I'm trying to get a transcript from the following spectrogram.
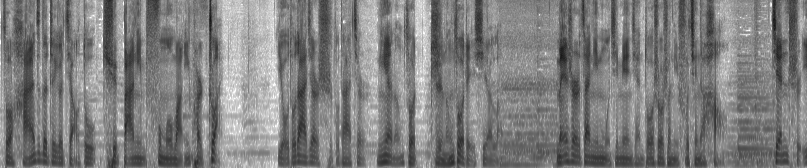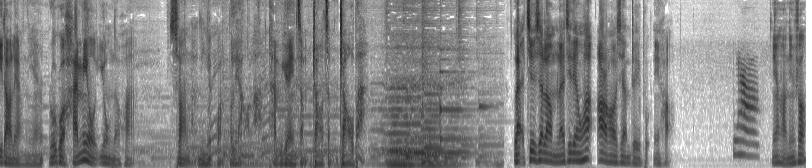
做孩子的这个角度去把你父母往一块拽，有多大劲儿使多大劲儿。你也能做，只能做这些了。没事在你母亲面前多说说你父亲的好，坚持一到两年。如果还没有用的话，算了，你也管不了了。他们愿意怎么着怎么着吧。来，接下来我们来接电话。二号线这一步，你好。你好。你好，您说。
